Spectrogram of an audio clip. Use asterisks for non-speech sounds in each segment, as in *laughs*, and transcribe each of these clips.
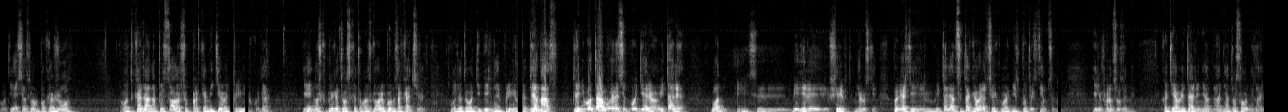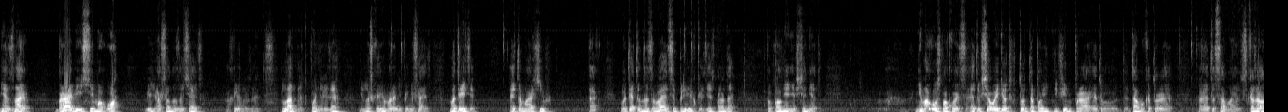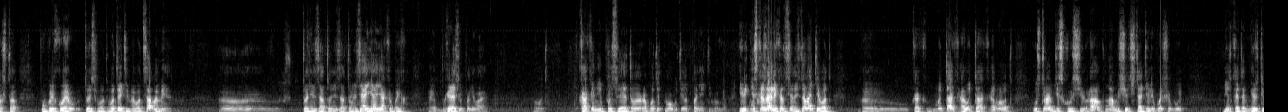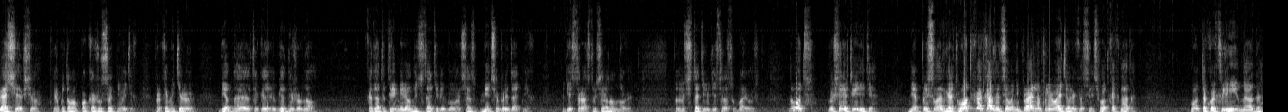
Вот я сейчас вам покажу, вот когда она прислала, чтобы прокомментировать прививку, да, я немножко приготовился к этому разговору и будем заканчивать. Вот это вот дебильная прививка для нас. Для него, да, вырастет будет дерево. Виталия, вон, видели шрифт не русский? Поверьте, итальянцы так говорят, что их можно не спутать с немцами или французами. Хотя в Италии ни, ни одно слово не знаю. Нет, знаю. Брависсимо. О! А что он означает? А хрен его знает. Ну ладно, поняли, да? Немножко юмора не помешает. Смотрите, это мой архив. Так, вот это называется прививка. Здесь, правда, пополнения все нет. Не могу успокоиться. Это все войдет в тот дополнительный фильм про эту даму, которая э, это самое сказала, что публикуя, то есть вот, вот этими вот самыми, э, то нельзя, то нельзя, то нельзя, я якобы их грязью поливаю. Вот. Как они после этого работать могут, я вот понять не могу. И ведь не сказали, Константинович, давайте вот, э, как, мы так, а вы так, а мы вот устроим дискуссию, а вот нам еще читателей больше будет. Нет, какая-то мертвящая все. Я потом вам покажу сотню этих, прокомментирую. Бедная, это, бедный журнал. Когда-то 3 миллиона читателей было, сейчас меньше бреда от них в 10 раз, но все равно много. Потому что читателей 10 раз убавилось. Ну вот, вы шрифт видите? Мне присылают, говорят, вот как оказывается, вы неправильно прививаете, Олег Васильевич, вот как надо. Вот такой клин надо.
